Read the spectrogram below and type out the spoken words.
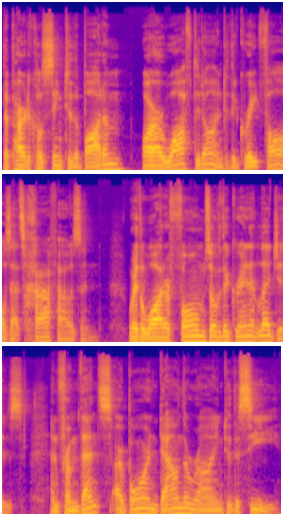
The particles sink to the bottom or are wafted on to the great falls at Schaffhausen, where the water foams over the granite ledges, and from thence are borne down the Rhine to the sea,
